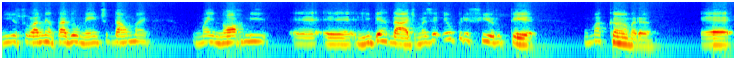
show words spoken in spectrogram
E isso, lamentavelmente, dá uma, uma enorme é, é, liberdade. Mas eu prefiro ter uma Câmara é,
